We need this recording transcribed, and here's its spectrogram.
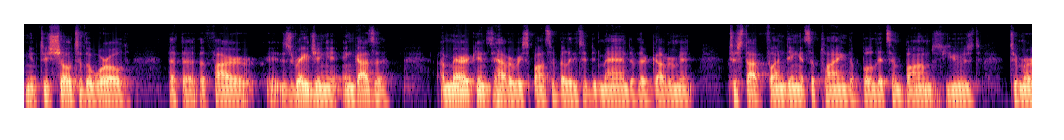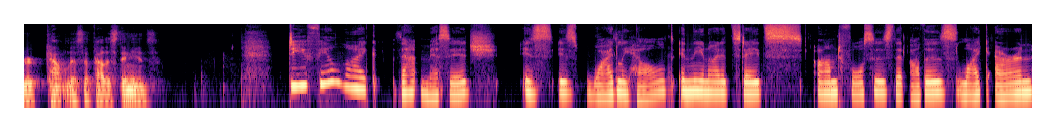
you know, to show to the world that the, the fire is raging in Gaza. Americans have a responsibility to demand of their government to stop funding and supplying the bullets and bombs used to murder countless of Palestinians. Do you feel like that message is is widely held in the United States armed forces that others like Aaron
